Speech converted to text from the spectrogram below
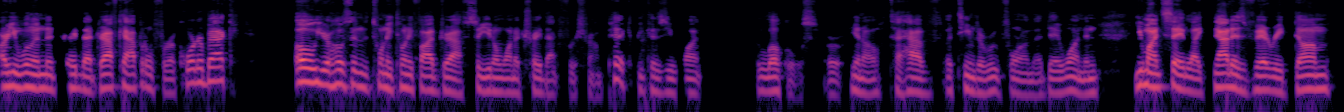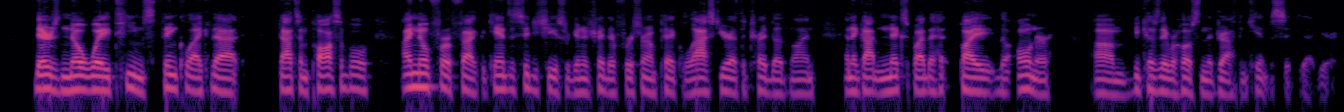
are you willing to trade that draft capital for a quarterback? Oh, you're hosting the 2025 draft, so you don't want to trade that first round pick because you want locals or you know to have a team to root for on that day one. And you might say like that is very dumb. There's no way teams think like that. That's impossible. I know for a fact the Kansas City Chiefs were going to trade their first round pick last year at the trade deadline, and it got nixed by the by the owner um, because they were hosting the draft in Kansas City that year,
